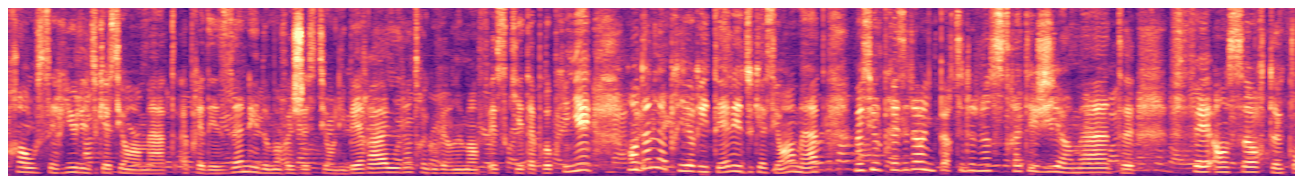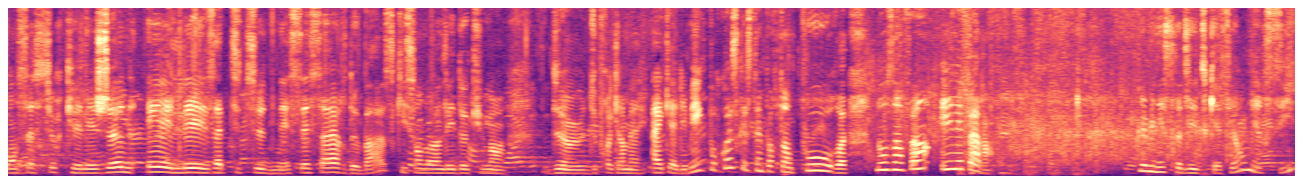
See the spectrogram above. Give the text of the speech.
prend au sérieux l'éducation en maths. Après des années de mauvaise gestion libérale, notre gouvernement fait ce qui est approprié. On donne la priorité à l'éducation en maths. Monsieur le Président, une partie de notre stratégie en maths fait en sorte qu'on s'assure que les jeunes aient les aptitudes nécessaires de base qui sont dans les documents du programme académique. Pourquoi est-ce que c'est important pour nos enfants et les parents? Le ministre de l'Éducation, merci.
